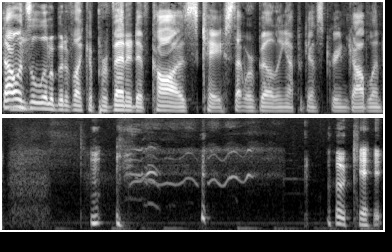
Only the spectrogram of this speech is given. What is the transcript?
that Mm-hmm. one's a little bit of like a preventative cause case that we're building up against Green Goblin. Okay.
